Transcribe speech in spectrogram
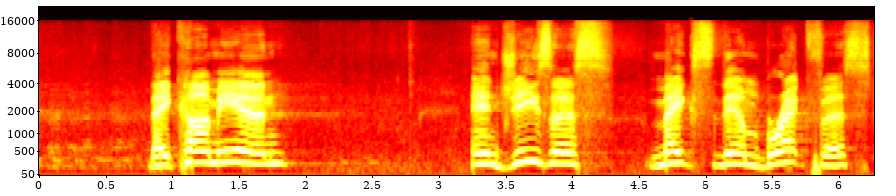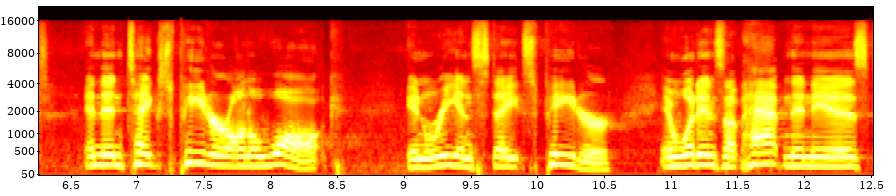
they come in, and Jesus makes them breakfast, and then takes Peter on a walk, and reinstates Peter. And what ends up happening is,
